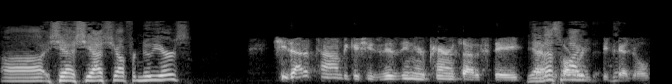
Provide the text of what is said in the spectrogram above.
uh she she asked you out for New Year's? She's out of town because she's visiting her parents out of state. Yeah, That that's was why- already rescheduled.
